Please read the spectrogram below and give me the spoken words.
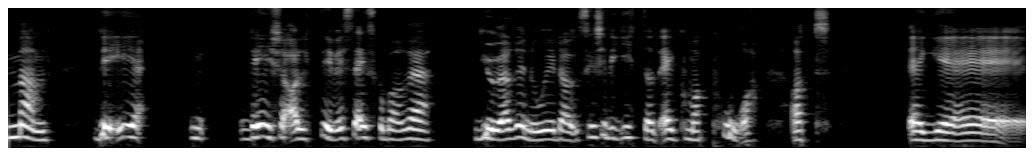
men det er, det er ikke alltid Hvis jeg skal bare gjøre noe i dag, så er det ikke gitt at jeg kommer på at jeg eh,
